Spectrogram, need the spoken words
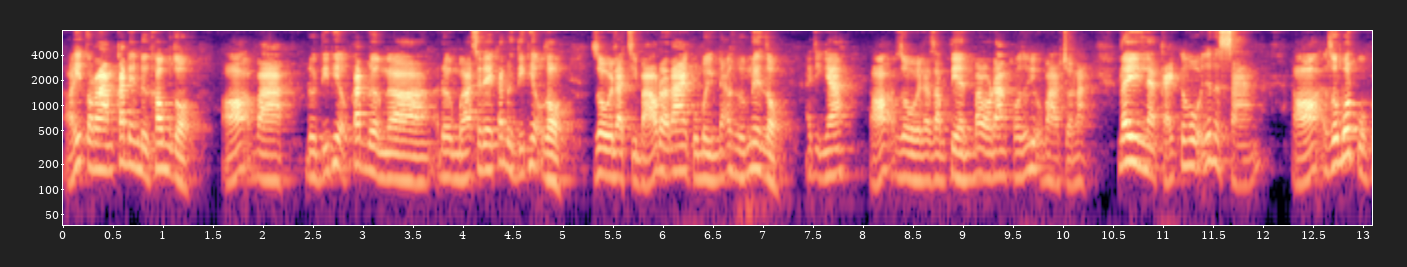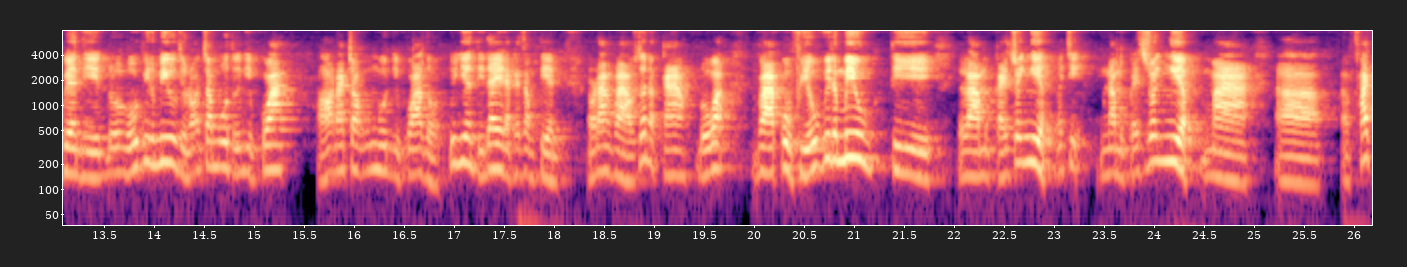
Ở histogram cắt lên được không rồi? Đó và đường tín hiệu cắt đường à, đường MACD cắt đường tín hiệu rồi. Rồi là chỉ báo RSI của mình đã hướng lên rồi anh chị nhá. Đó rồi là dòng tiền bắt đầu đang có dấu hiệu vào trở lại đây là cái cơ hội rất là sáng. Đó robot của quyền thì đối với Vinamilk thì nó cho mua từ nhịp qua. Đó đã cho cũng mua nhịp qua rồi. Tuy nhiên thì đây là cái dòng tiền nó đang vào rất là cao đúng không ạ? Và cổ phiếu Vinamilk thì là một cái doanh nghiệp các chị là một cái doanh nghiệp mà à, phát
